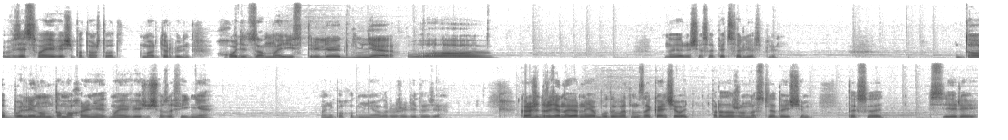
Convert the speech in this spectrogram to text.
взять свои вещи, потому что вот мартер, блин, ходит за мной и стреляет в меня. Наверное, сейчас опять сольюсь, блин. Да, блин, он там охраняет мои вещи. Что за фигня? Они, походу, меня окружили, друзья. Короче, друзья, наверное, я буду в этом заканчивать. Продолжу на следующем, так сказать, серии.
